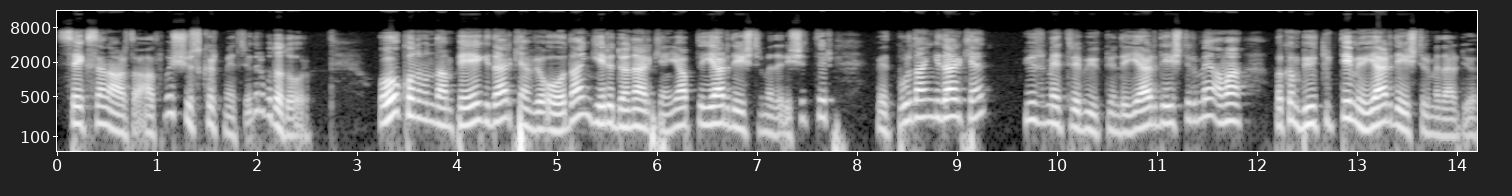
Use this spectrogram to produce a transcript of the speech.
80 artı 60 140 metredir. Bu da doğru. O konumundan P'ye giderken ve O'dan geri dönerken yaptığı yer değiştirmeler eşittir. Evet buradan giderken 100 metre büyüklüğünde yer değiştirme ama bakın büyüklük demiyor yer değiştirmeler diyor.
